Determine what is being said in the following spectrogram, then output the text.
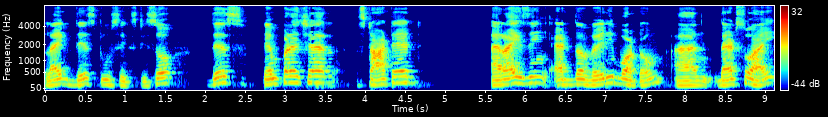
like this 260 so this temperature started arising at the very bottom and that's why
